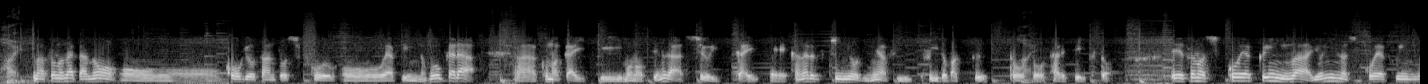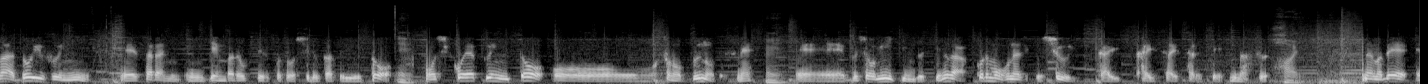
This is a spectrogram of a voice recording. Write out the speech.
はい、まあ、その中の工業担当執行役員の方からあ細かいものっていうのが週1回、えー、必ず金曜日にはフィードバック等々されていくと、はい、でその執行役員は4人の執行役員はどういうふうに、えー、さらに現場で起きていることを知るかというと、ええ、執行役員とその部のですね、ええ。ー、部署ミーティングっていうのがこれも同じく週1回開催されています。はいなので、え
